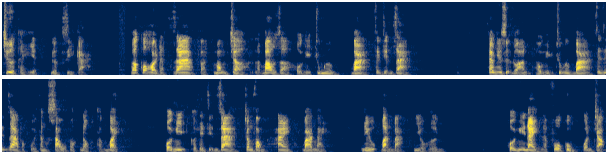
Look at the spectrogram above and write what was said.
chưa thể hiện được gì cả. Và câu hỏi đặt ra và mong chờ là bao giờ Hội nghị Trung ương 3 sẽ diễn ra theo như dự đoán, Hội nghị Trung ương 3 sẽ diễn ra vào cuối tháng 6 hoặc đầu tháng 7. Hội nghị có thể diễn ra trong vòng 2-3 ngày nếu bàn bạc nhiều hơn. Hội nghị này là vô cùng quan trọng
